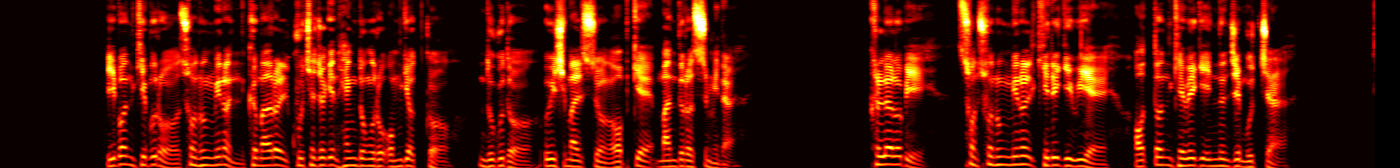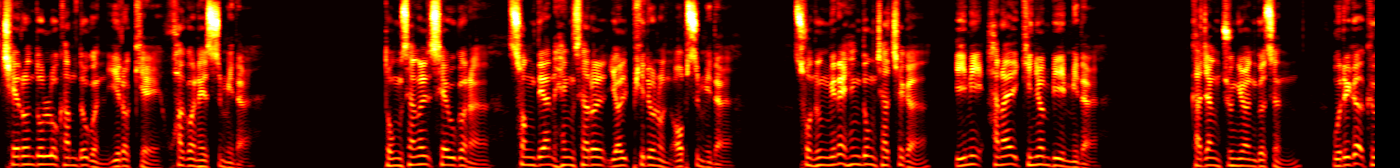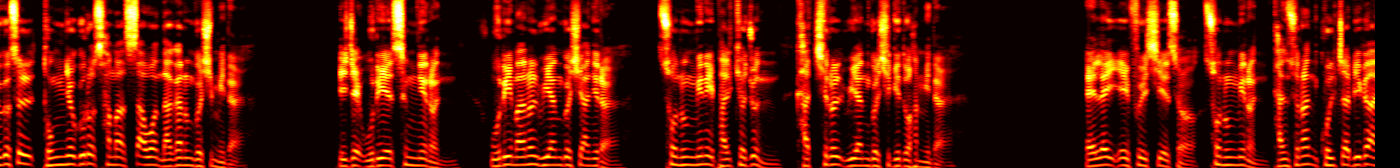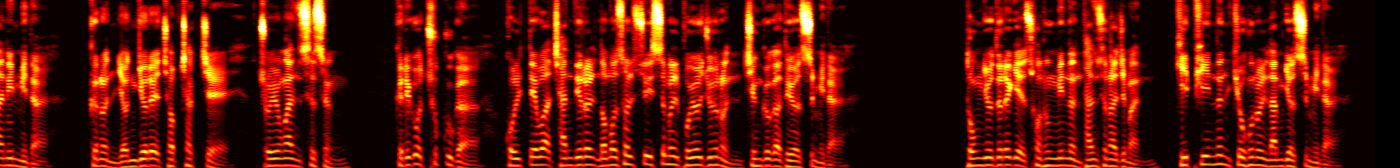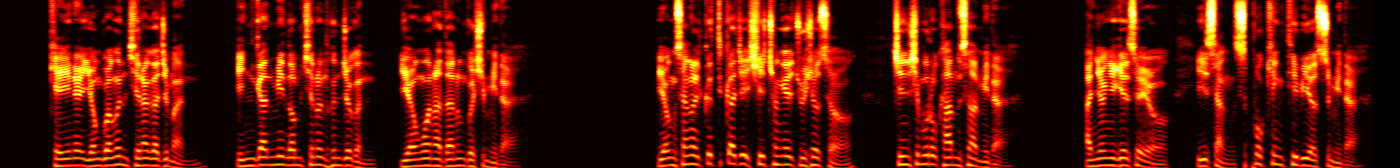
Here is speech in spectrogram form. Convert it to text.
이번 기부로 손흥민은 그 말을 구체적인 행동으로 옮겼고 누구도 의심할 수 없게 만들었습니다. 클레럽이 손 손흥민을 기리기 위해 어떤 계획이 있는지 묻자 체론돌로 감독은 이렇게 확언했습니다. 동상을 세우거나 성대한 행사를 열 필요는 없습니다. 손흥민의 행동 자체가 이미 하나의 기념비입니다. 가장 중요한 것은 우리가 그것을 동력으로 삼아 싸워 나가는 것입니다. 이제 우리의 승리는 우리만을 위한 것이 아니라 손흥민이 밝혀준 가치를 위한 것이기도 합니다. LAFC에서 손흥민은 단순한 골잡이가 아닙니다. 그는 연결의 접착제, 조용한 스승, 그리고 축구가 골대와 잔디를 넘어설 수 있음을 보여주는 증거가 되었습니다. 동료들에게 손흥민은 단순하지만 깊이 있는 교훈을 남겼습니다. 개인의 영광은 지나가지만 인간미 넘치는 흔적은 영원하다는 것입니다. 영상을 끝까지 시청해 주셔서 진심으로 감사합니다. 안녕히 계세요. 이상 스포킹TV였습니다.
